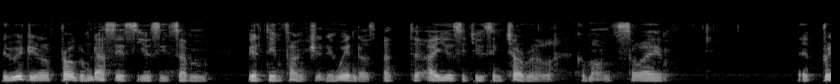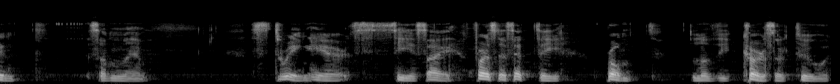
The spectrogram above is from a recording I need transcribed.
the original program does this using some built-in function in Windows but uh, I use it using terminal commands. So I uh, print some uh, string here CSI first I set the prompt of the cursor to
